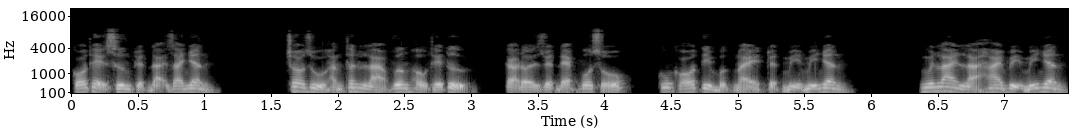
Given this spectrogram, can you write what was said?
Có thể xưng tuyệt đại gia nhân. Cho dù hắn thân là vương hầu thế tử, cả đời duyệt đẹp vô số, cũng khó tìm bực này tuyệt mỹ mỹ nhân. Nguyên lai là hai vị mỹ nhân.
